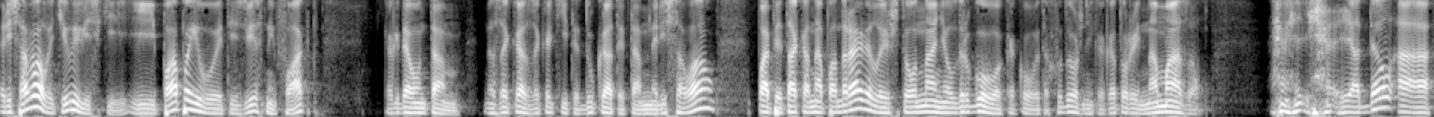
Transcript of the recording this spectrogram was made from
рисовал эти вывески, и папа его, это известный факт, когда он там на заказ за какие-то дукаты там нарисовал, папе так она понравилась, что он нанял другого какого-то художника, который намазал и отдал, а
